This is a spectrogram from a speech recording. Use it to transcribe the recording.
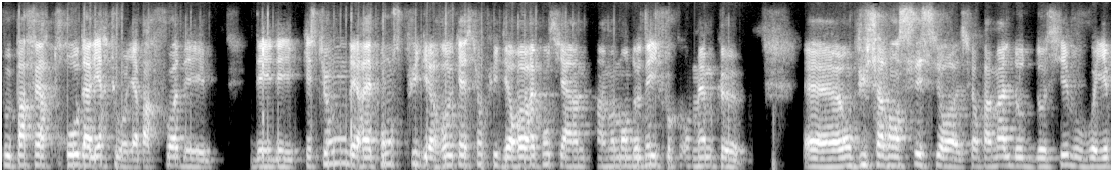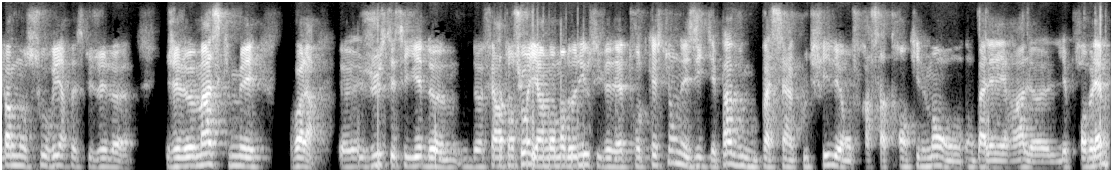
peut pas faire trop d'aller-retour. Il y a parfois des, questions, des réponses, puis des re-questions, puis des re-réponses. Il y a un, moment donné, il faut quand même que euh, on puisse avancer sur, pas mal d'autres dossiers. Vous ne voyez pas mon sourire parce que j'ai le, masque, mais voilà, euh, juste essayer de, faire attention. Il y a un moment donné où si vous avez trop de questions, n'hésitez pas, vous nous passez un coup de fil et on fera ça tranquillement, on, balayera les problèmes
